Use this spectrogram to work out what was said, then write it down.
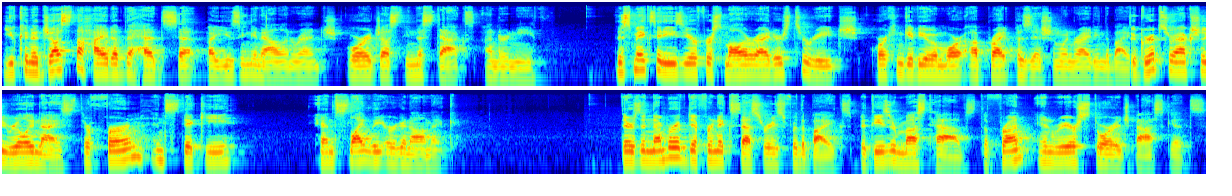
You can adjust the height of the headset by using an Allen wrench or adjusting the stacks underneath. This makes it easier for smaller riders to reach or can give you a more upright position when riding the bike. The grips are actually really nice. They're firm and sticky and slightly ergonomic. There's a number of different accessories for the bikes, but these are must-haves. The front and rear storage baskets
